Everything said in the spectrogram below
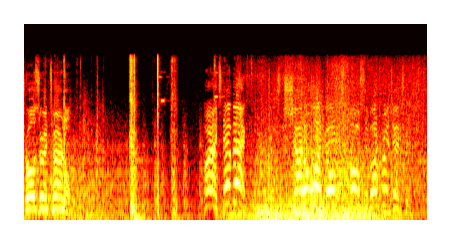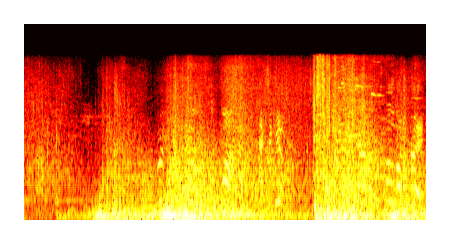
Controls are internal. All right, stand back. This is Shadow 1 going explosive on bridge entry. Three, two, one, execute! Move on the bridge!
